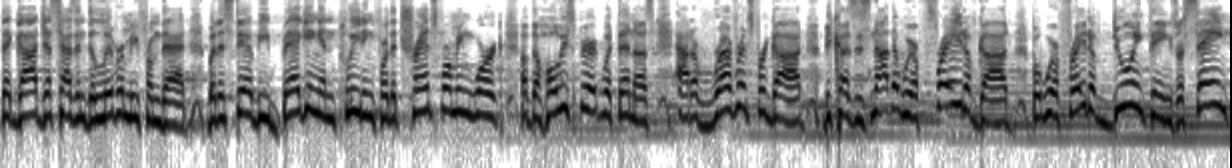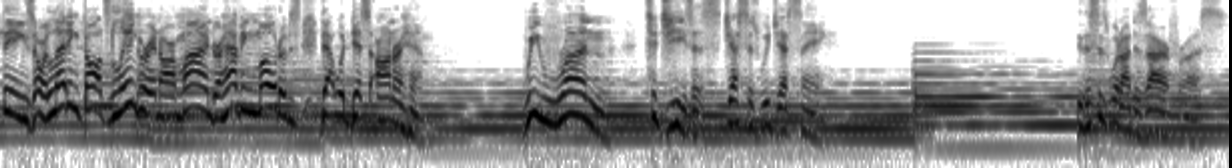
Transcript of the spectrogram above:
that God just hasn't delivered me from that, but instead be begging and pleading for the transforming work of the Holy Spirit within us out of reverence for God, because it's not that we're afraid of God, but we're afraid of doing things or saying things or letting thoughts linger in our mind or having motives that would dishonor Him. We run to Jesus, just as we just sang. See, this is what I desire for us.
